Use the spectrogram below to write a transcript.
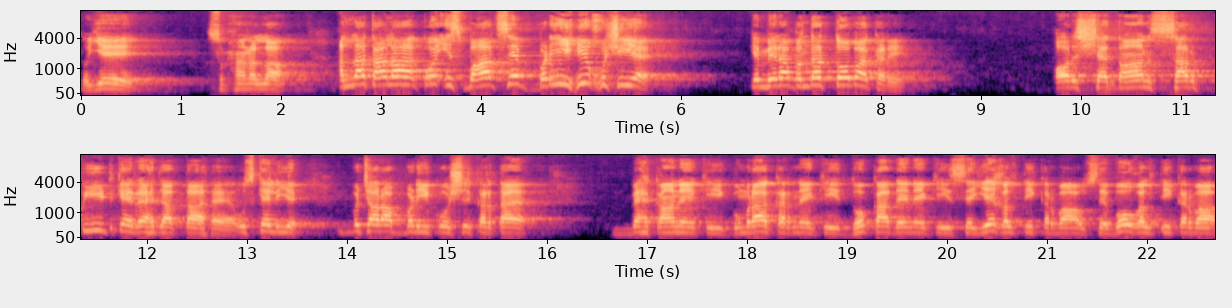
تو یہ سبحان اللہ اللہ تعالیٰ کو اس بات سے بڑی ہی خوشی ہے کہ میرا بندہ توبہ کرے۔ اور شیطان سر پیٹ کے رہ جاتا ہے۔ اس کے لیے بیچارہ بڑی کوشش کرتا ہے بہکانے کی، گمراہ کرنے کی، دھوکہ دینے کی، اس سے یہ غلطی کروا، اس سے وہ غلطی کروا۔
